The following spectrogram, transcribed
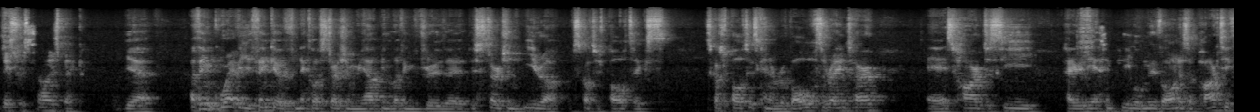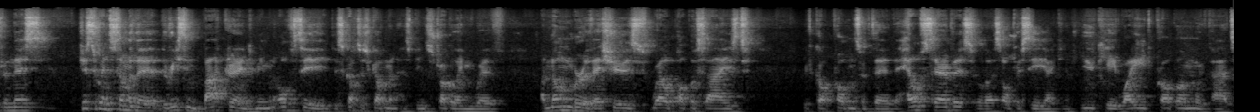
this was seismic. Yeah. I think whatever you think of Nicola Sturgeon, we have been living through the, the Sturgeon era of Scottish politics. Scottish politics kind of revolves around her. Uh, it's hard to see how the SNP will move on as a party from this. Just into some of the, the recent background, I mean, obviously the Scottish Government has been struggling with a number of issues, well publicised. We've got problems with the, the health service, well, that's obviously a kind of UK wide problem. We've had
